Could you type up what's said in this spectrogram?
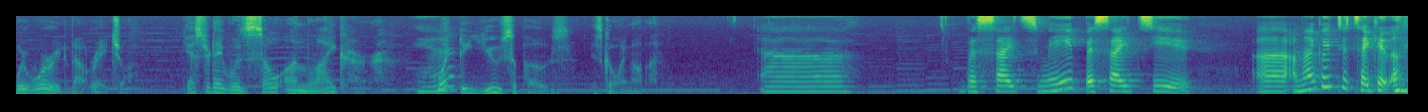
we're worried about Rachel. Yesterday was so unlike her. Yeah? What do you suppose is going on? Uh, besides me, besides you, uh, I'm not going to take it on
